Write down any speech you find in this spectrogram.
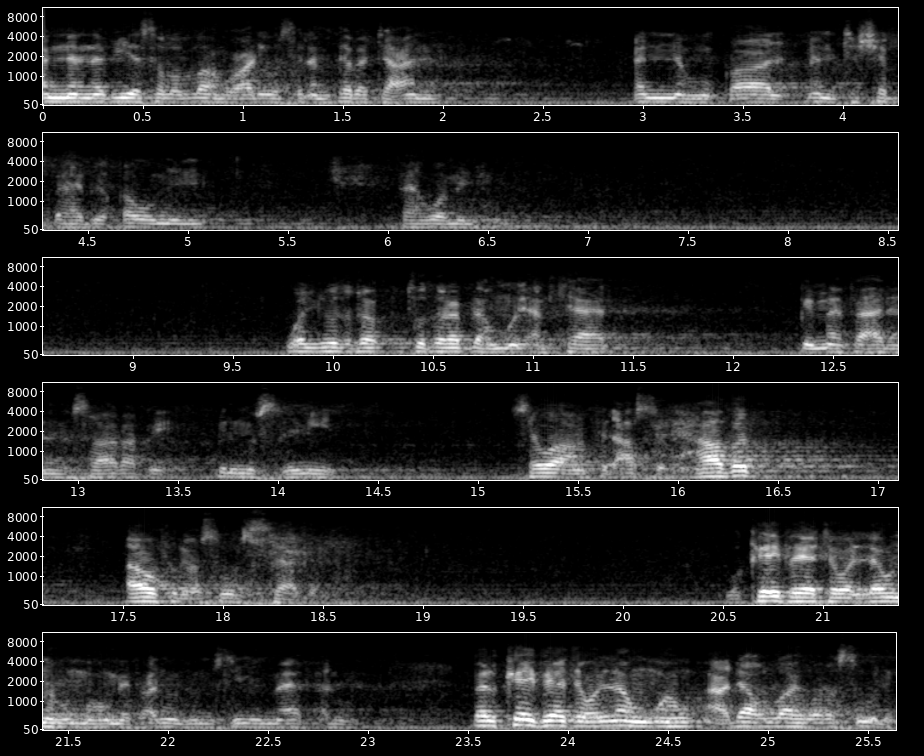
أن النبي صلى الله عليه وسلم ثبت عنه أنه قال من تشبه بقوم فهو منهم. وليضرب تضرب لهم الأمثال. بما فعل النصارى بالمسلمين سواء في العصر الحاضر أو في العصور السابقة. وكيف يتولونهم وهم يفعلون بالمسلمين ما يفعلون؟ بل كيف يتولونهم وهم أعداء الله ورسوله؟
